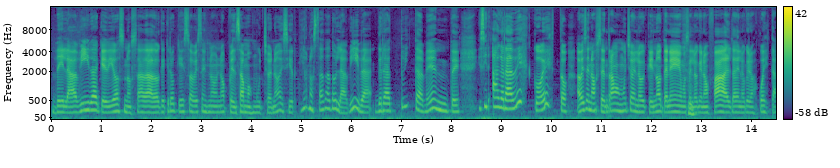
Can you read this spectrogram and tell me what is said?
de la vida que Dios nos ha dado, que creo que eso a veces no, no pensamos mucho, ¿no? Decir, Dios nos ha dado la vida gratuitamente. Es decir, agradezco esto. A veces nos centramos mucho en lo que no tenemos, en lo que nos falta, en lo que nos cuesta.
